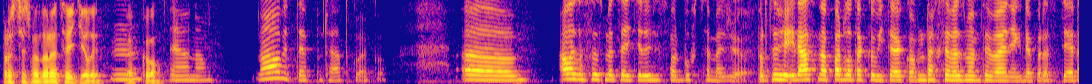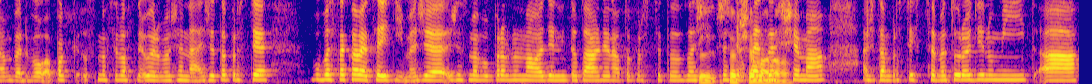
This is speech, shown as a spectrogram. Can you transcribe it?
prostě jsme to necítili. Mm, Jako. Jo, no. No, teď to je v pořádku, jako. Uh, ale zase jsme cítili, že svatbu chceme, že jo. Protože i nás napadlo takový to, jako, no, tak se vezmeme ty někde prostě jenom ve dvou a pak jsme si vlastně uvědomili, že ne, že to prostě vůbec takhle necítíme, že, že jsme opravdu naladěný totálně na to prostě to zažít Se přesně všema, úplně no. se všema a že tam prostě chceme tu rodinu mít a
